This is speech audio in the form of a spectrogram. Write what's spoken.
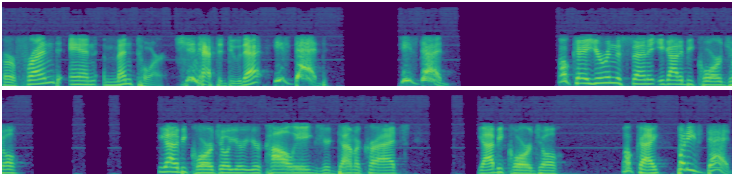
her friend and mentor. She didn't have to do that. He's dead. He's dead. Okay, you're in the Senate. You got to be cordial. You got to be cordial. Your your colleagues, your Democrats. You got to be cordial. Okay, but he's dead.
